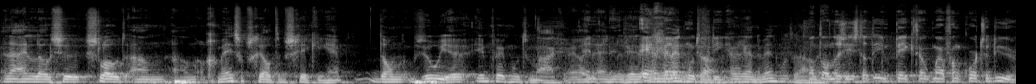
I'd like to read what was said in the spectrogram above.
een eindeloze sloot aan, aan gemeenschapsgeld ter beschikking hebt, dan zul je impact moeten maken en, en, rendement, moeten halen, en rendement moeten halen. Want anders is dat impact ook maar van korte duur.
